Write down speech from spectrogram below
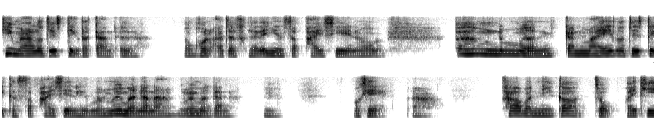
ที่มาโลจิสติกละกัน เออบางคนอาจจะเคยได้ยินซัพพลายเชนว่าแบบเออมันเหมือนกันไหมโลจิสติกกับซัพพลายเชนคือมันไม่เหมือนกันนะ ไม่เหมือนกัน อืม โอเค อ่าค่ะวันนี้ก็จบไว้ที่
